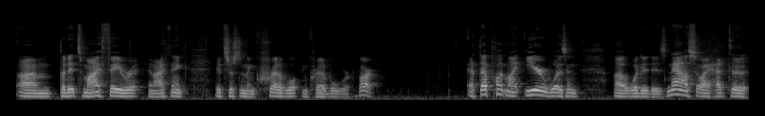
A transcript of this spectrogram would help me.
um, but it's my favorite, and I think it's just an incredible, incredible work of art. At that point, my ear wasn't uh, what it is now, so I had to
